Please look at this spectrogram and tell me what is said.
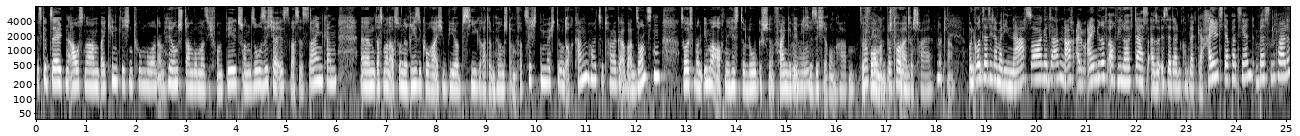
Es gibt selten Ausnahmen bei kindlichen Tumoren am Hirn, Hirnstamm, wo man sich vom Bild schon so sicher ist, was es sein kann, ähm, dass man auf so eine risikoreiche Biopsie gerade am Hirnstamm verzichten möchte und auch kann heutzutage. Aber ansonsten sollte man immer auch eine histologische, feingewebliche mhm. Sicherung haben, bevor okay, man bestrahlt. Man bestrahlt. Na klar. Und grundsätzlich nochmal die Nachsorge dann nach einem Eingriff, auch wie läuft das? Also ist er dann komplett geheilt, der Patient im besten Falle?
